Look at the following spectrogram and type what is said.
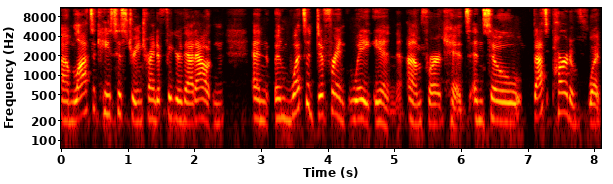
um, lots of case history and trying to figure that out. And and and what's a different way in um, for our kids and so that's part of what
